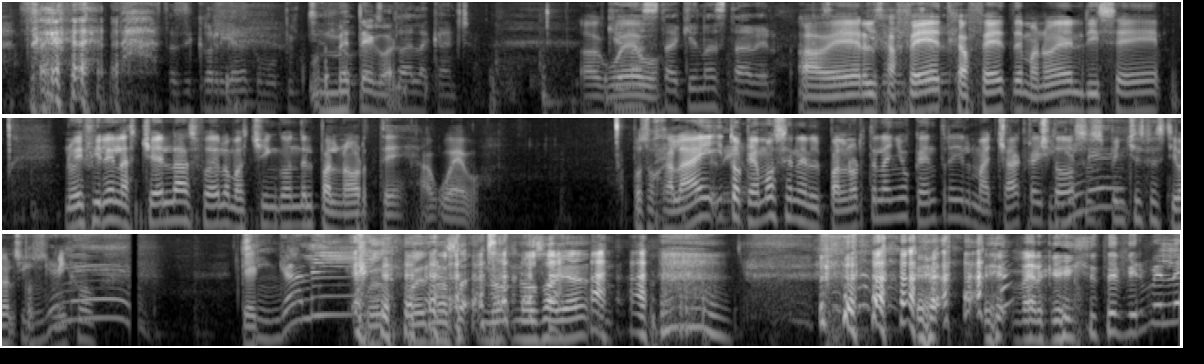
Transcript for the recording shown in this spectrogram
Estás así corriendo como pinche. Un mete gol. Toda la cancha. A ¿Quién más huevo. está? ¿Quién más está? A ver. A ver, el Jafet. Jafet de Manuel dice: No hay fila en las chelas, fue de lo más chingón del Pal Norte, a huevo. Pues ojalá y, toquemos en el Pal Norte el año que entra y el Machaca y todos esos pinches festivales. Pues, mijo, ¿Qué? Chingale. Pues, pues no, no, no sabían. ¿Pero qué dijiste? Fírmele.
